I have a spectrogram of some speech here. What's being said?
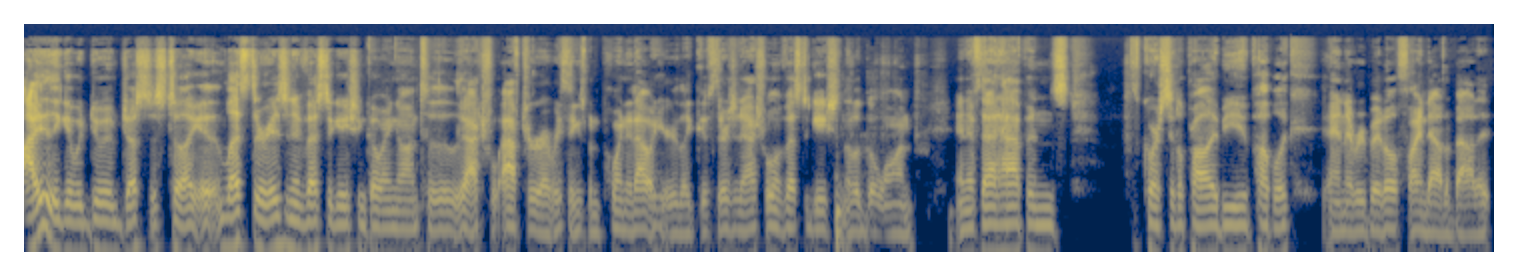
I think it would do him justice to like unless there is an investigation going on to the actual after everything's been pointed out here. Like if there's an actual investigation that'll go on, and if that happens, of course it'll probably be public and everybody will find out about it.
